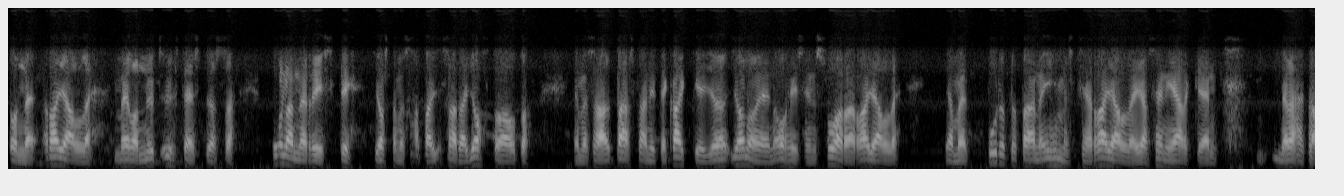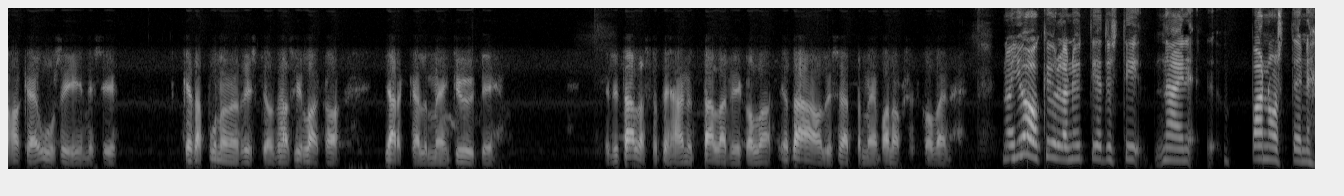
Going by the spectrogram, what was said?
tuonne rajalle. Meillä on nyt yhteistyössä punainen risti, josta me saadaan johtoauto, ja me saa, päästään niiden kaikkien jonojen ohi sen suoraan rajalle, ja me pudotetaan ne ihmiset siihen rajalle, ja sen jälkeen me lähdetään hakemaan uusia ihmisiä, ketä punainen risti on tähän sillä aikaa järkkäily meidän kyytiin. Eli tällaista tehdään nyt tällä viikolla, ja tämä oli se, että meidän panokset kovenee. No joo, kyllä nyt tietysti näin panosten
